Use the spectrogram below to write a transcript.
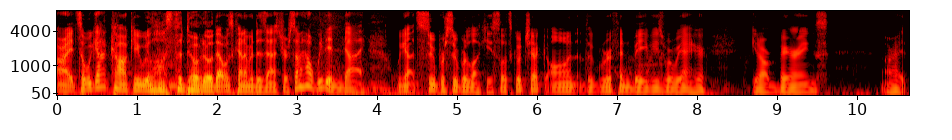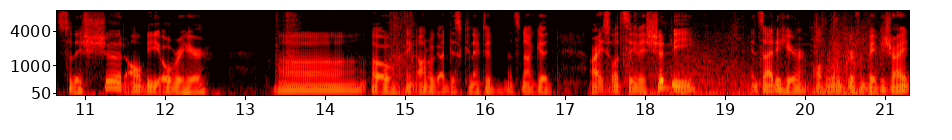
Alright, so we got cocky. We lost the dodo. That was kind of a disaster. Somehow we didn't die. We got super, super lucky. So let's go check on the griffin babies. Where we at here? Get our bearings. Alright, so they should all be over here. Uh, uh oh I think Otto got disconnected. That's not good. Alright, so let's see. They should be inside of here. All the little griffin babies, right?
